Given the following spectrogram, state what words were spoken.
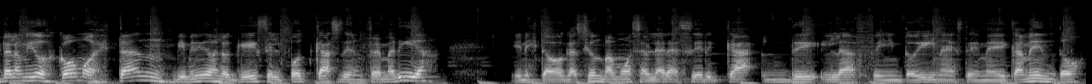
tal amigos? ¿Cómo están? Bienvenidos a lo que es el podcast de enfermería. En esta ocasión vamos a hablar acerca de la fenitoína, este medicamento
